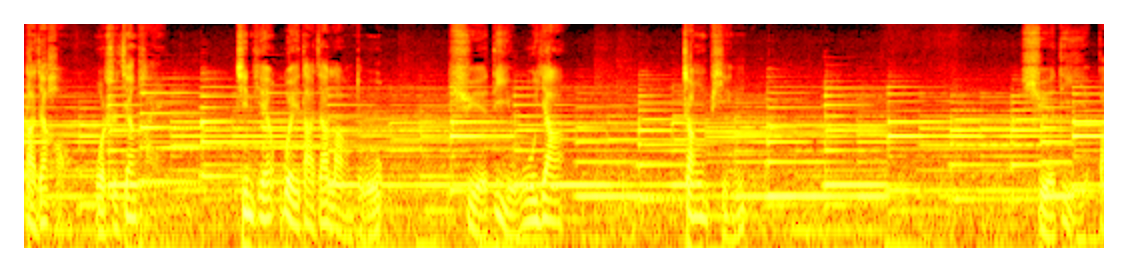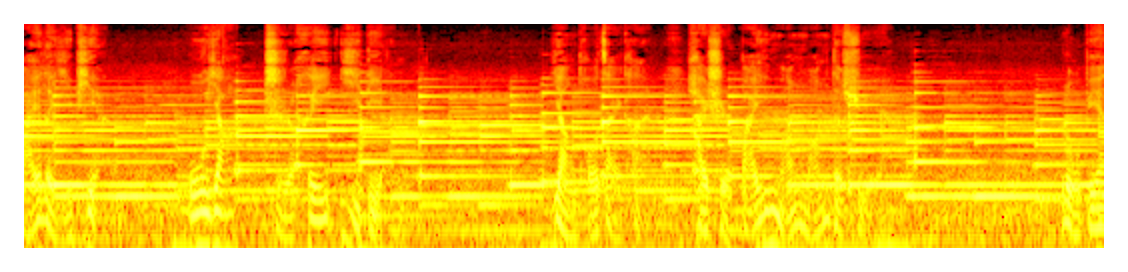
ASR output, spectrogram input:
大家好，我是江海，今天为大家朗读《雪地乌鸦》。张平。雪地白了一片，乌鸦只黑一点。仰头再看，还是白茫茫的雪。路边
